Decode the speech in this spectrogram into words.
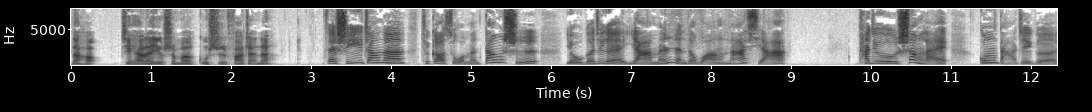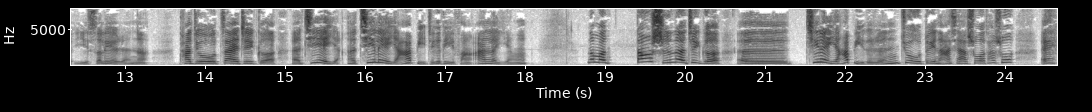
那好，接下来有什么故事发展呢？在十一章呢，就告诉我们，当时有个这个亚门人的王拿辖，他就上来攻打这个以色列人呢。他就在这个呃基列亚呃基列雅比这个地方安了营。那么当时呢，这个呃基列雅比的人就对拿辖说：“他说，哎，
